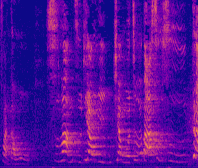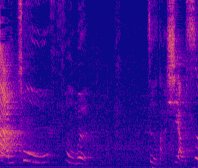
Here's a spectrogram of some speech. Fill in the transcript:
反倒我是浪子刁民，将我这大事事赶出府门，这大小生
